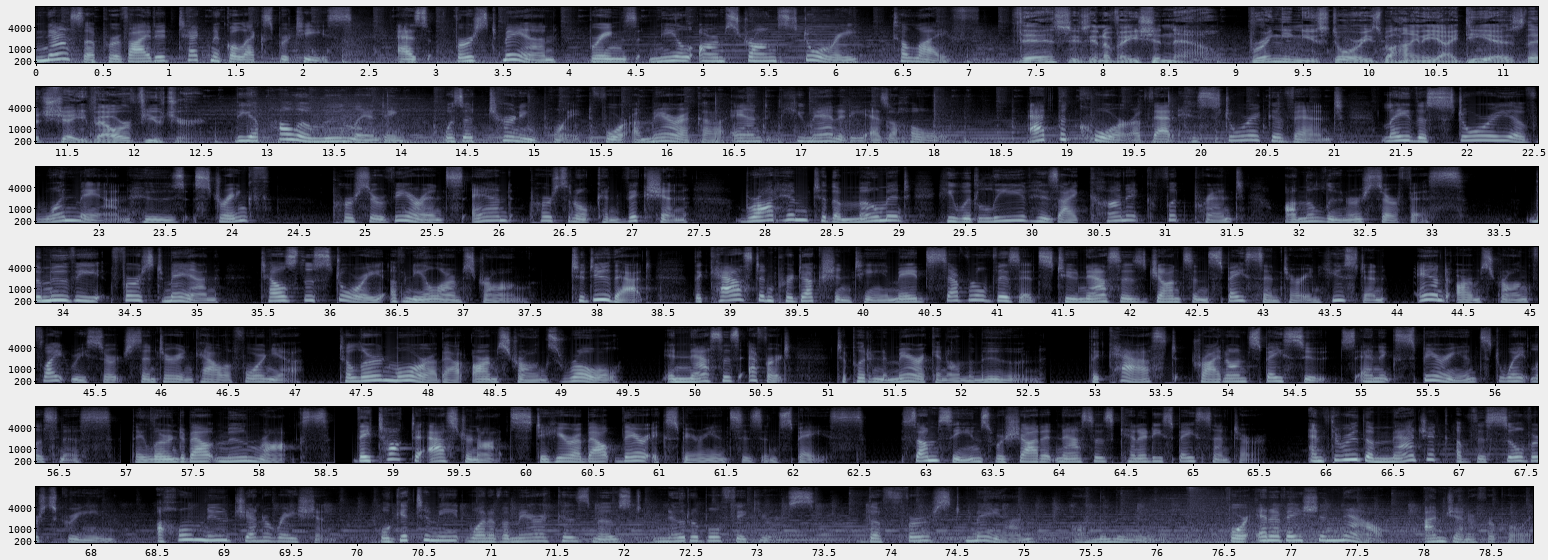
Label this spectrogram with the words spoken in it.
NASA provided technical expertise as First Man brings Neil Armstrong's story to life. This is Innovation Now, bringing you stories behind the ideas that shape our future. The Apollo moon landing was a turning point for America and humanity as a whole. At the core of that historic event lay the story of one man whose strength, perseverance, and personal conviction brought him to the moment he would leave his iconic footprint on the lunar surface. The movie First Man tells the story of Neil Armstrong. To do that, the cast and production team made several visits to NASA's Johnson Space Center in Houston and Armstrong Flight Research Center in California to learn more about Armstrong's role in NASA's effort to put an American on the moon. The cast tried on spacesuits and experienced weightlessness. They learned about moon rocks. They talked to astronauts to hear about their experiences in space. Some scenes were shot at NASA's Kennedy Space Center. And through the magic of the silver screen, a whole new generation will get to meet one of America's most notable figures, the first man on the moon. For Innovation Now, I'm Jennifer Pulley.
